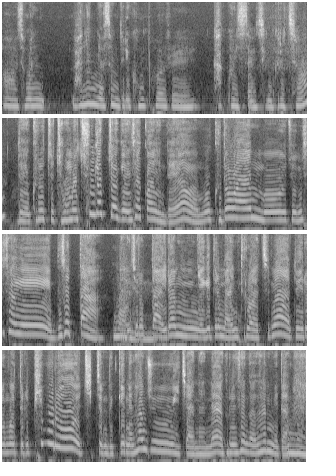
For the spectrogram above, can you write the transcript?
어, 정말 많은 여성들이 공포를 갖고 있어요. 지금 그렇죠? 네, 그렇죠. 정말 충격적인 사건인데요. 뭐 그동안 뭐 좀 세상이 무섭다, 뭐 네. 어지럽다 이런 얘기들 많이 들어왔지만 또 이런 것들을 피부로 직접 느끼는 한 주이지 않았나 그런 생각을 합니다. 네.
